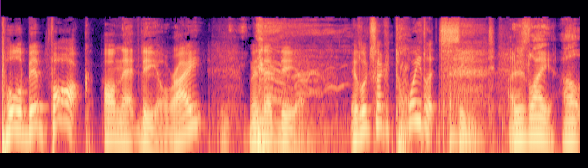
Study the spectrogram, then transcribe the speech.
pull a Bibb Falk on that deal, right? In that deal. It looks like a toilet seat. I just like I'll,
